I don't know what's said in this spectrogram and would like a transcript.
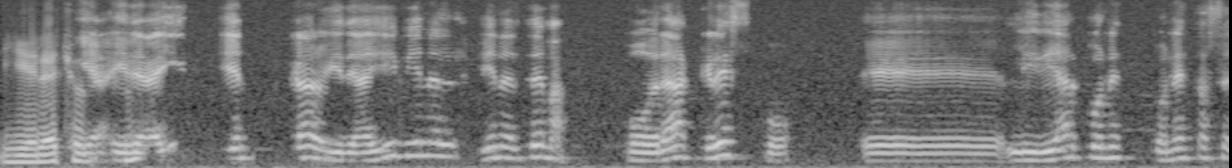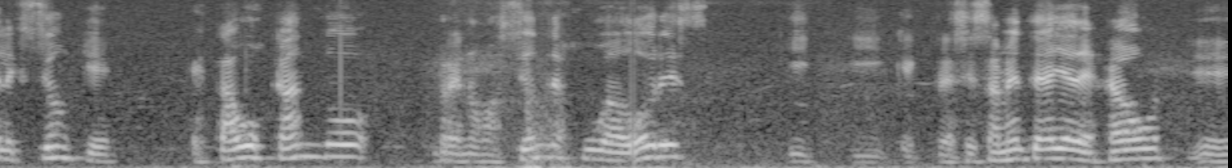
Y el hecho y, de ahí viene, claro y de ahí viene el, viene el tema. ¿Podrá Crespo lidiar con, con esta selección que está buscando renovación de jugadores y, que precisamente haya dejado, eh,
